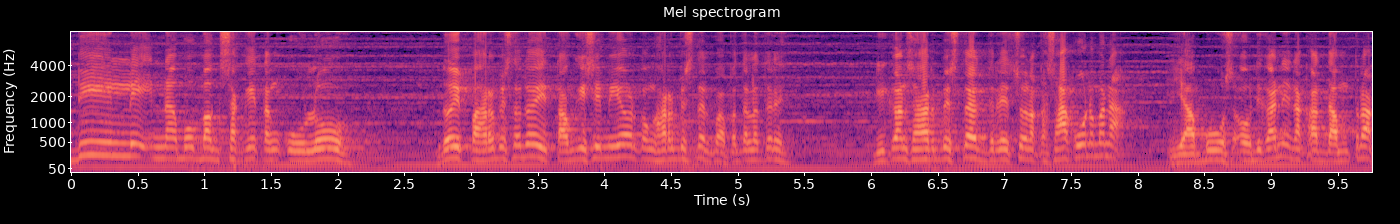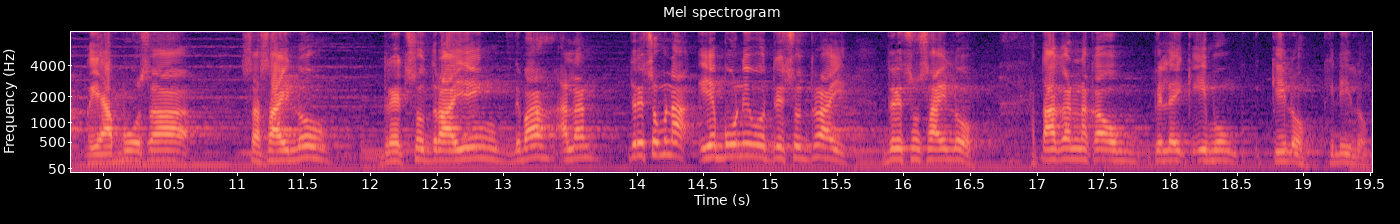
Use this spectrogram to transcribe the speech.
Dili na mo magsakit ang ulo. Doy, pa-harvest na doy. Tawag si Mayor, tong harvester, papadala tiri. Gikan sa harvester, diretso nakasako naman na. Yabo sa, o di kani, naka-dump truck, yabo sa, sa silo. Diretso drying, di ba, Alan? Diretso mo na, iyabo ni mo, diretso dry, diretso silo. Hatagan na ka og pilay imong kilo, kinilo.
